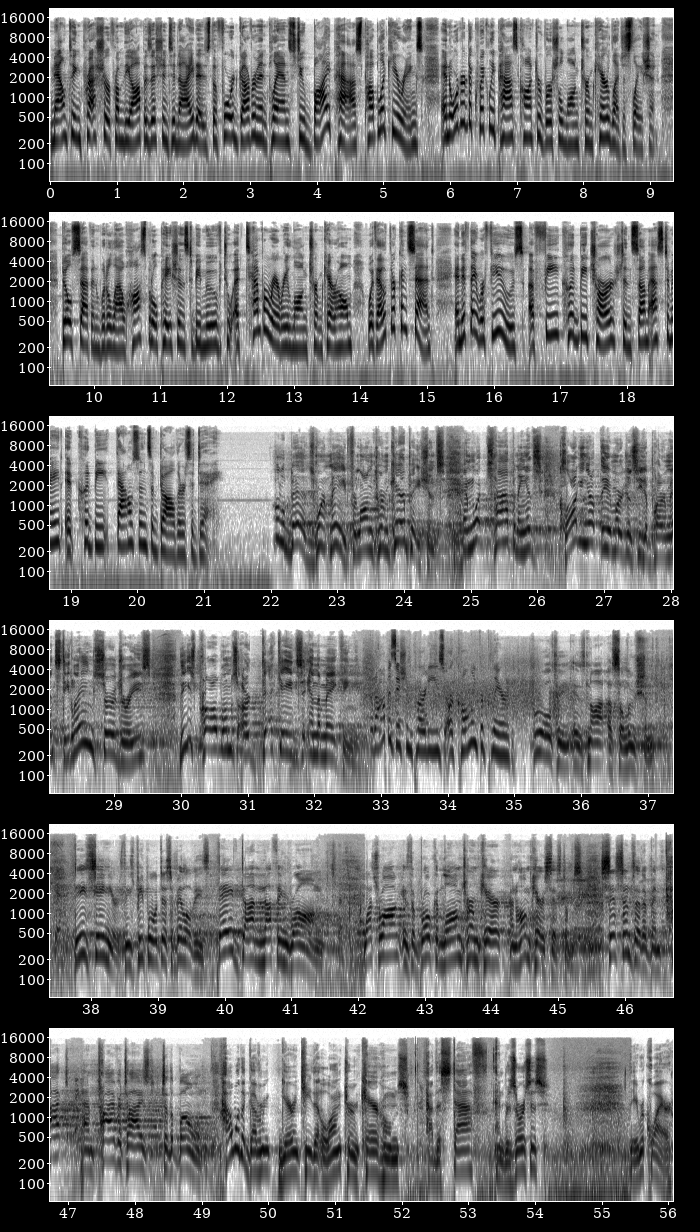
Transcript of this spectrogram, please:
Mounting pressure from the opposition tonight as the Ford government plans to bypass public hearings in order to quickly pass controversial long-term care legislation. Bill 7 would allow hospital patients to be moved to a temporary long-term care home without their consent, and if they refuse, a fee could be charged and some estimate it could be thousands of dollars a day. Little beds weren't made for long-term care patients. And what's happening, it's clogging up the emergency departments, delaying surgeries. These problems are decades in the making. But opposition parties are calling for clarity. Cruelty is not a solution. These seniors, these people with disabilities, they've done nothing wrong. What's wrong is the broken long-term care and home care systems, systems that have been cut and privatized to the bone. How will the government guarantee that long-term care homes have the staff and resources they require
